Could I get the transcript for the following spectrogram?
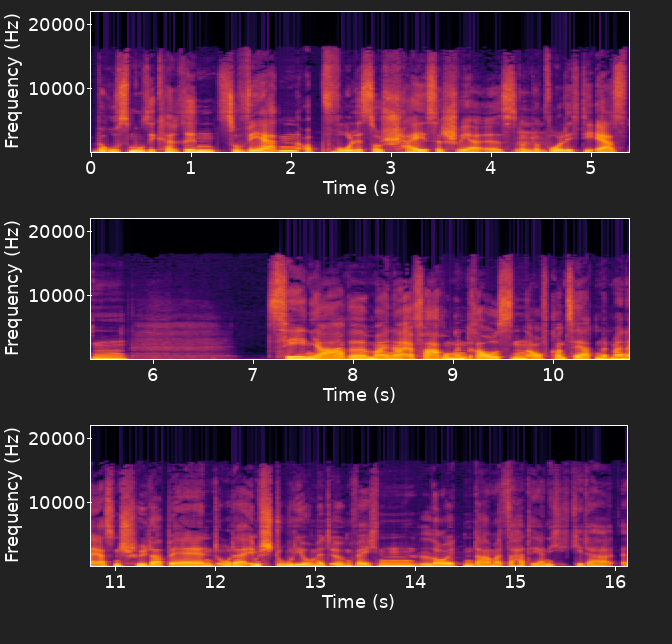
Berufsmusikerin zu werden, obwohl es so scheiße schwer ist. Und obwohl ich die ersten zehn Jahre meiner Erfahrungen draußen auf Konzerten mit meiner ersten Schülerband oder im Studio mit irgendwelchen Leuten damals, da hatte ja nicht jeder äh,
